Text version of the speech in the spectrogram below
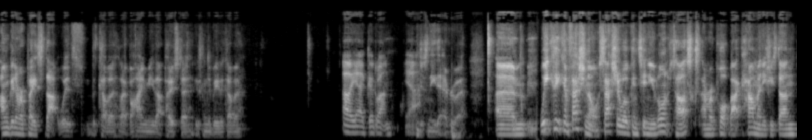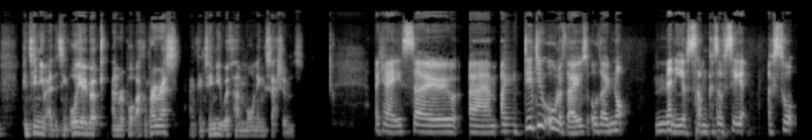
I'm going to replace that with the cover, like behind me. That poster is going to be the cover. Oh yeah, good one. Yeah. I just need it everywhere. Um, weekly confessional. Sasha will continue launch tasks and report back how many she's done. Continue editing audiobook and report back on progress, and continue with her morning sessions. Okay, so um, I did do all of those, although not many of some, because obviously I sort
